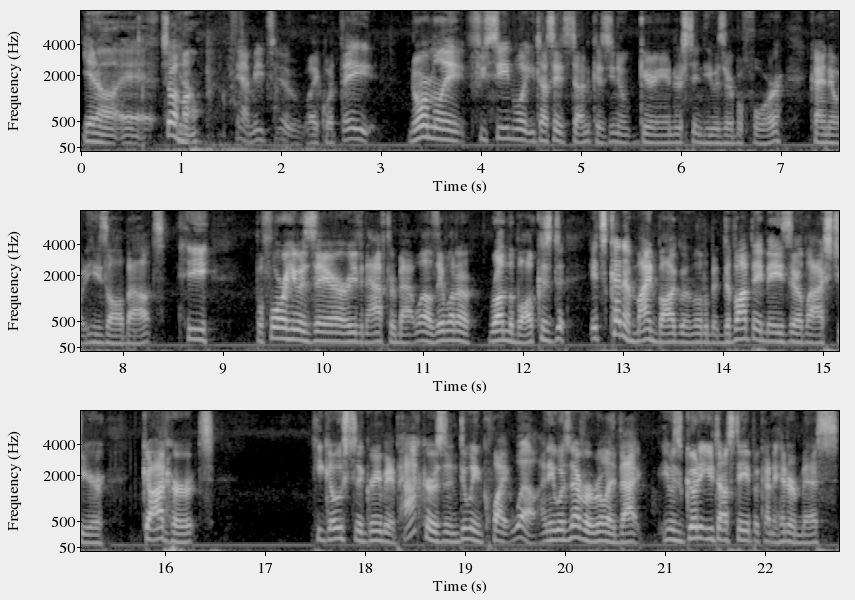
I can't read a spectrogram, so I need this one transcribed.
You know, uh, so you know. yeah, me too. Like what they normally, if you've seen what Utah State's done, because you know Gary Andersen, he was there before, kind of know what he's all about. He before he was there, or even after Matt Wells, they want to run the ball because it's kind of mind-boggling a little bit. Devante Mays there last year got hurt. He goes to the Green Bay Packers and doing quite well, and he was never really that. He was good at Utah State, but kind of hit or miss.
